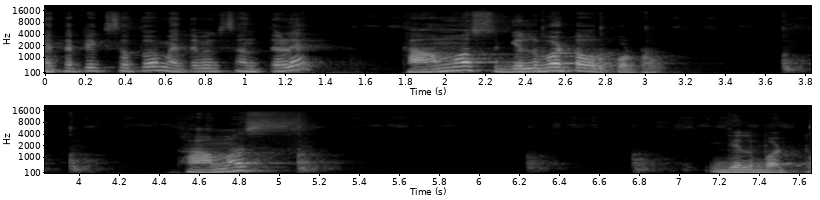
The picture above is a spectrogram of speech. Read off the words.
ಮೆಥೆಟಿಕ್ಸ್ ಅಥವಾ ಮೆಥಬಿಕ್ಸ್ ಅಂತೇಳಿ ಥಾಮಸ್ ಗಿಲ್ಬರ್ಟ್ ಅವ್ರು ಕೊಟ್ಟರು ಥಾಮಸ್ ಗಿಲ್ಬರ್ಟ್.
